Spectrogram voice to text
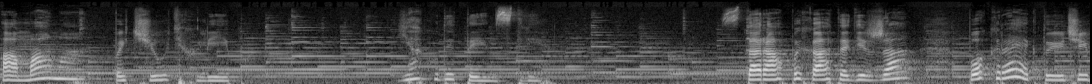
а мама печуть хліб, як у дитинстві. Стара пихата діжа, покректуючи,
